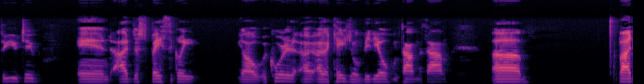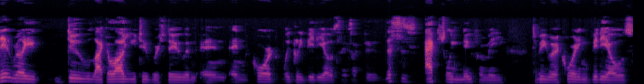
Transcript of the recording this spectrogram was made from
through YouTube, and I just basically, you know, recorded a, an occasional video from time to time. Um, but I didn't really do like a lot of YouTubers do and, and, and record weekly videos, things like this. This is actually new for me to be recording videos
